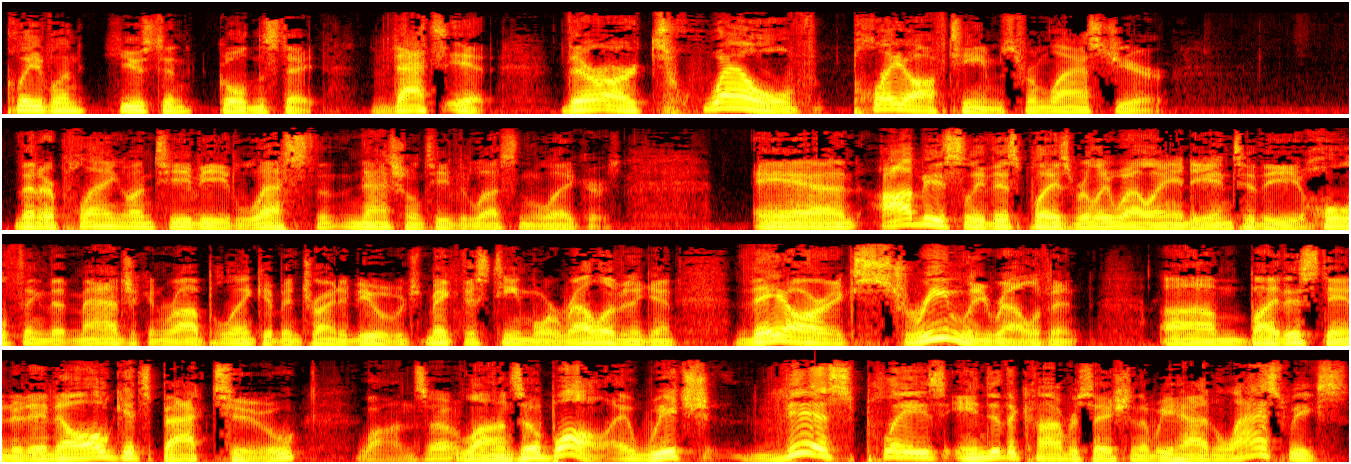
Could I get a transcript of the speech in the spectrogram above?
Cleveland, Houston, Golden State. That's it. There are 12 playoff teams from last year that are playing on TV less than national TV less than the Lakers. And obviously this plays really well, Andy, into the whole thing that Magic and Rob Pelinka have been trying to do, which make this team more relevant again. They are extremely relevant um, by this standard, and it all gets back to Lonzo. Lonzo Ball, which this plays into the conversation that we had in last week's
